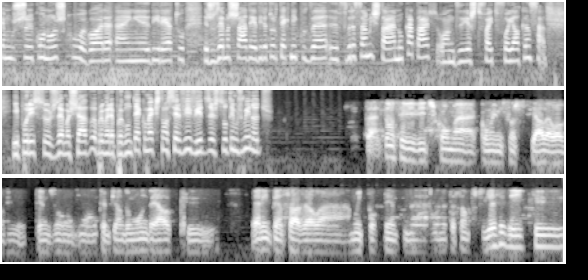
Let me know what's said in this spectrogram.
temos connosco agora em direto José Machado, é diretor técnico da Federação e está no Catar, onde este feito foi alcançado. E por isso, José Machado, a primeira pergunta é como é que estão a ser vividos estes últimos minutos? Tá, estão a ser vividos com uma, com uma emoção especial, é óbvio. Temos um, um campeão do mundo, é algo que era impensável há muito pouco tempo na, na natação portuguesa e daí que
